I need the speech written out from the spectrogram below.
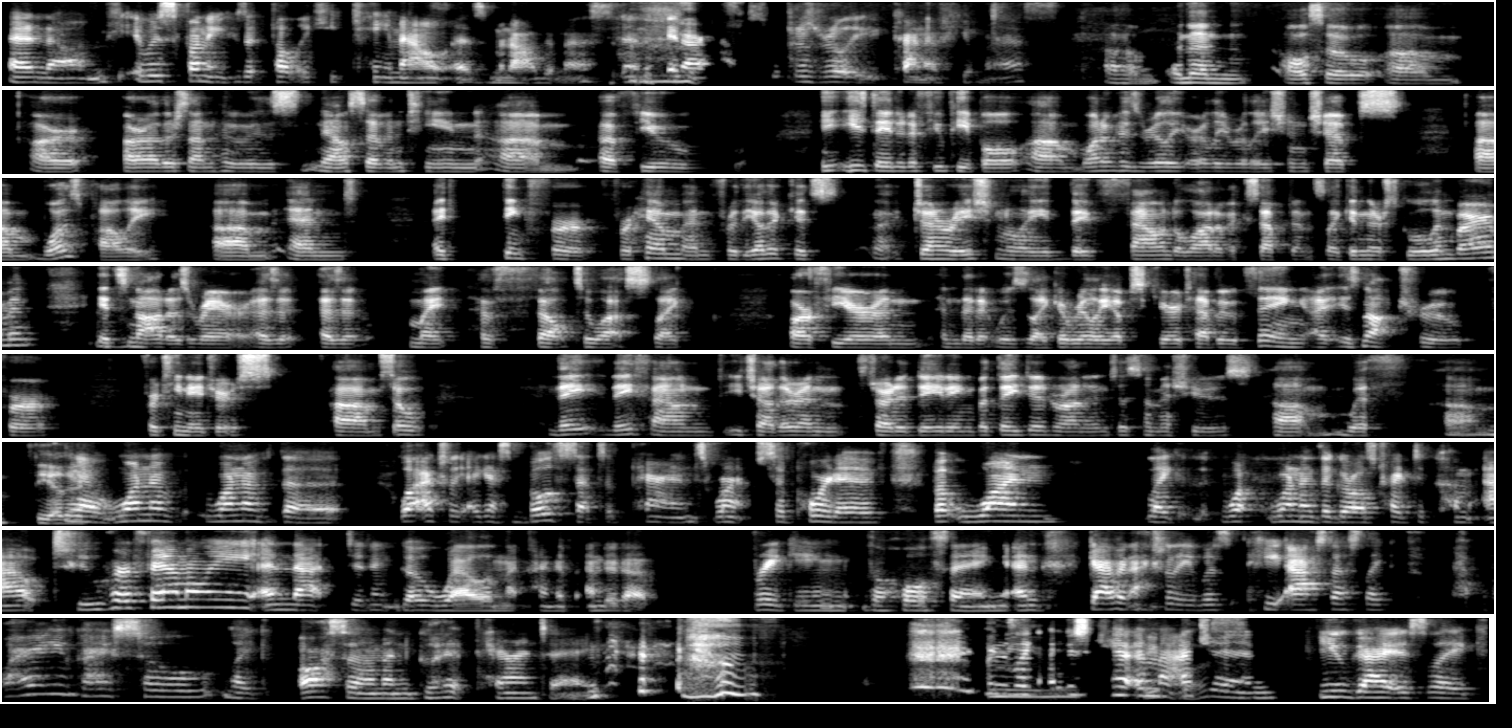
And um, it was funny because it felt like he came out as monogamous in, in our house, which was really kind of humorous. Um, and then also um, our our other son, who is now 17, um, a few he, he's dated a few people. Um, one of his really early relationships um, was poly, um, and I think for for him and for the other kids uh, generationally they've found a lot of acceptance like in their school environment mm-hmm. it's not as rare as it as it might have felt to us like our fear and and that it was like a really obscure taboo thing is not true for for teenagers. Um, so they they found each other and started dating but they did run into some issues um, with um, the other yeah one of one of the well actually i guess both sets of parents weren't supportive but one like what one of the girls tried to come out to her family and that didn't go well and that kind of ended up breaking the whole thing and gavin actually was he asked us like why are you guys so like awesome and good at parenting he was mean, like i just can't imagine you guys like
